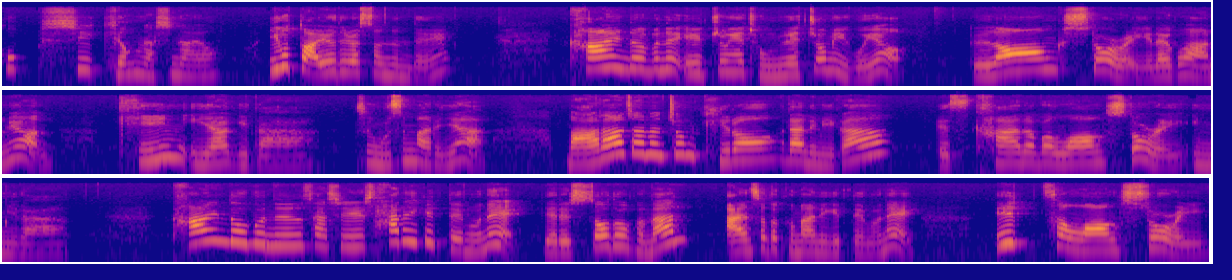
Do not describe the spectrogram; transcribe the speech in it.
혹시 기억나시나요? 이것도 알려드렸었는데 kind of는 일종의 종류의 좀이고요. long story라고 하면 긴 이야기다. 즉 무슨 말이냐? 말하자면 좀 길어 라는 의미가 It's kind of a long story입니다. kind of는 사실 살이기 때문에 얘를 써도 그만, 안 써도 그만이기 때문에 It's a long story.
